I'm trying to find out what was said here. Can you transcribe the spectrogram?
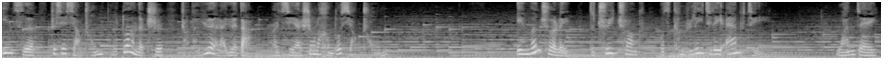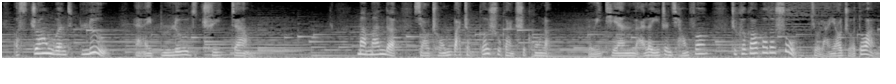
因此，这些小虫不断的吃，长得越来越大，而且生了很多小虫。Eventually, the tree trunk was completely empty. One day, a strong wind blew, and it blew the tree down. 慢慢的，小虫把整个树干吃空了。有一天，来了一阵强风，这棵高高的树就拦腰折断了。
